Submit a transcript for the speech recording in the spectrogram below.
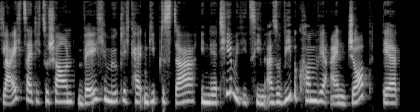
gleichzeitig zu schauen, welche Möglichkeiten gibt es da in der Tiermedizin? Also wie bekommen wir einen Job, der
